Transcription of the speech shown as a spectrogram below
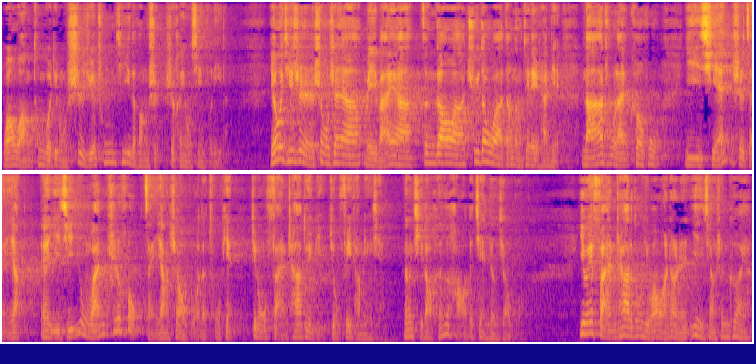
往往通过这种视觉冲击的方式是很有信服力的。尤其是瘦身啊、美白啊、增高啊、祛痘啊等等这类产品，拿出来客户以前是怎样，呃，以及用完之后怎样效果的图片，这种反差对比就非常明显，能起到很好的见证效果。因为反差的东西往往让人印象深刻呀。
